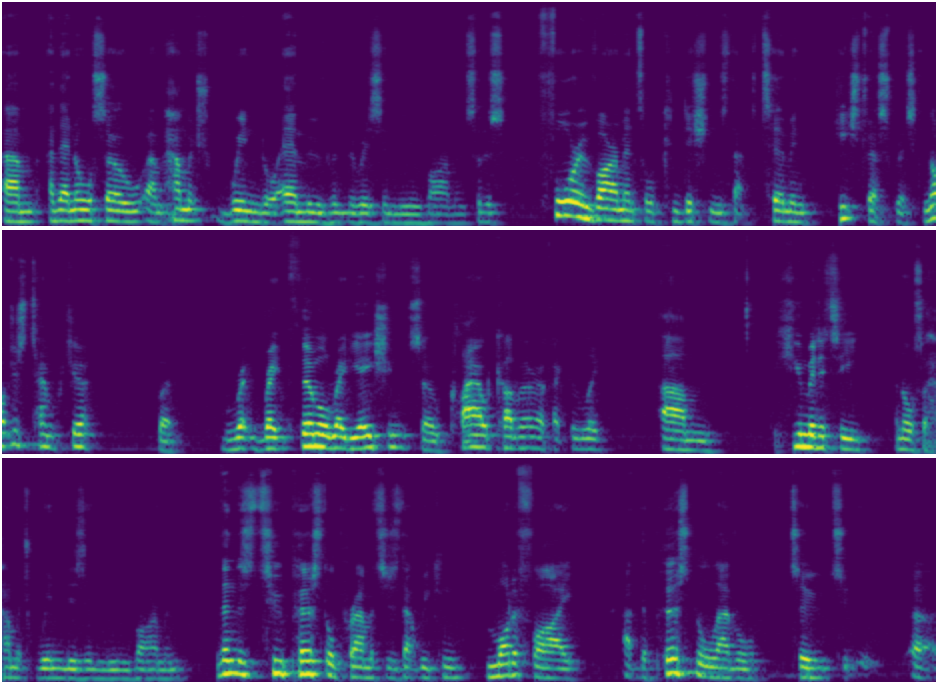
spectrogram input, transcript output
Um, and then also um, how much wind or air movement there is in the environment. So there's four environmental conditions that determine heat stress risk, not just temperature, but ra- thermal radiation, so cloud cover effectively, um, the humidity, and also how much wind is in the environment. And then there's two personal parameters that we can modify at the personal level to, to uh,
